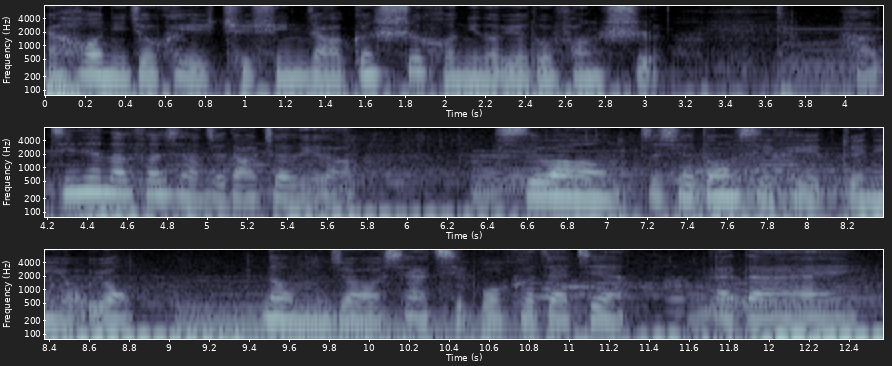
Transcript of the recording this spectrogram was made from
然后你就可以去寻找更适合你的阅读方式。好，今天的分享就到这里了，希望这些东西可以对你有用。那我们就下期播客再见。拜拜。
